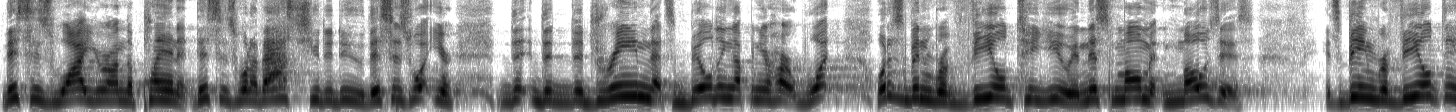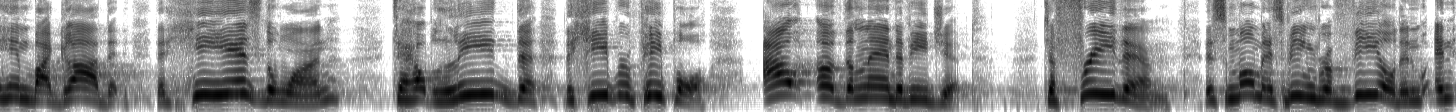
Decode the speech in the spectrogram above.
this is why you're on the planet. This is what I've asked you to do. This is what you're, the, the, the dream that's building up in your heart. What, what has been revealed to you in this moment? Moses, it's being revealed to him by God that, that he is the one to help lead the, the Hebrew people out of the land of Egypt to free them. This moment is being revealed, and, and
